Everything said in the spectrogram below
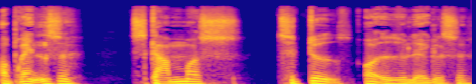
oprindelse, skamme os til død og ødelæggelse.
